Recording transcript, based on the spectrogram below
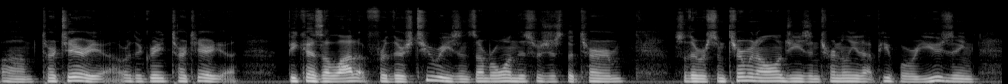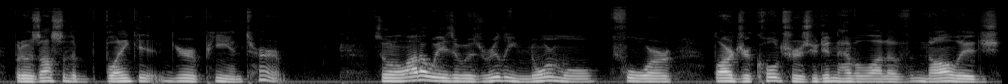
um, Tartaria or the Great Tartaria because a lot of for there's two reasons. Number one, this was just the term, so there were some terminologies internally that people were using, but it was also the blanket European term. So in a lot of ways, it was really normal for larger cultures who didn't have a lot of knowledge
